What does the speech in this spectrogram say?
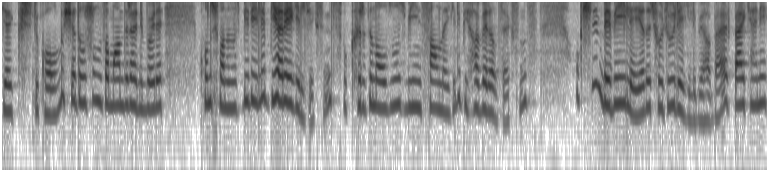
ya küslük olmuş ya da uzun zamandır hani böyle konuşmadığınız biriyle bir araya geleceksiniz. Bu kırgın olduğunuz bir insanla ilgili bir haber alacaksınız. O kişinin bebeğiyle ya da çocuğuyla ilgili bir haber. Belki hani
